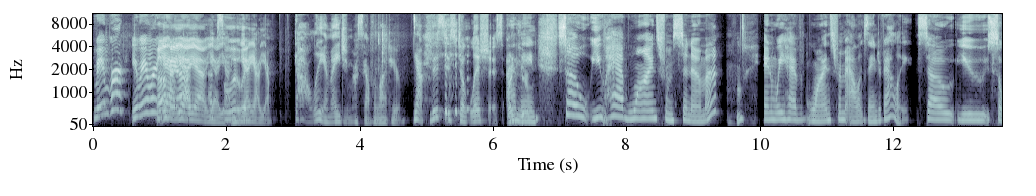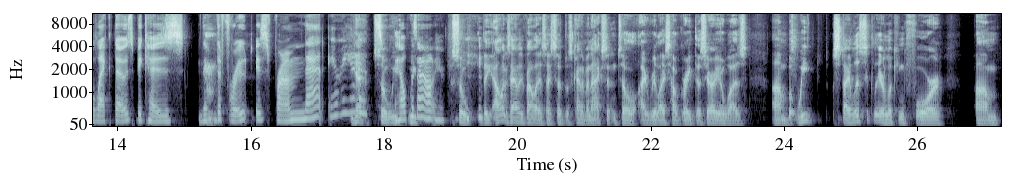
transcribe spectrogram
remember? You remember? Oh, yeah, yeah. yeah, yeah, yeah, yeah, Absolutely. yeah, yeah, yeah. Golly, I'm aging myself a lot here. Yeah, this is delicious. I Thank you. mean, so you have wines from Sonoma Mhm. and we have wines from Alexander Valley. So you select those because the, the fruit is from that area. Yeah. So we Help we, us out here. so the Alexander Valley, as I said, was kind of an accident until I realized how great this area was. Um, but we stylistically are looking for um,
